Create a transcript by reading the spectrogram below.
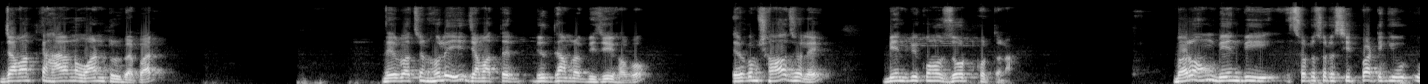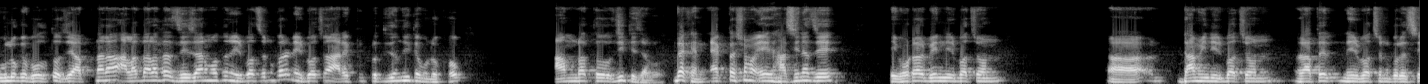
জামাতকে হারানো ওয়ান টুর ব্যাপার নির্বাচন হলেই জামাতের বিরুদ্ধে আমরা বিজয়ী হব। এরকম সহজ হলে বিএনপি কোনো জোট করতো না। বরং বিএনপি ছোট ছোট সিট পার্টি কি ওগুলোকে বলতো যে, আপনারা আলাদা আলাদা যে যার মতো নির্বাচন করে, নির্বাচন আরেকটু প্রতিদ্বন্দ্বিতামূলক হোক, আমরা তো জিতে যাব। দেখেন, একটা সময় এই হাসিনা যে এই ভোটার বিন নির্বাচন ডামি নির্বাচন, রাতের নির্বাচন করেছে,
